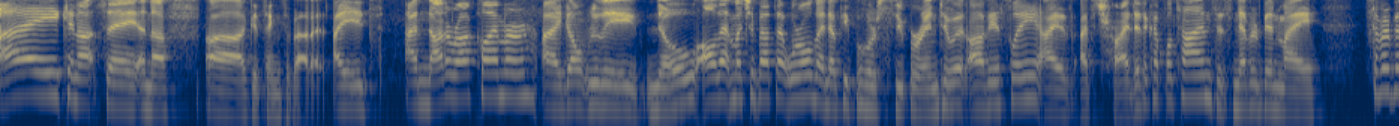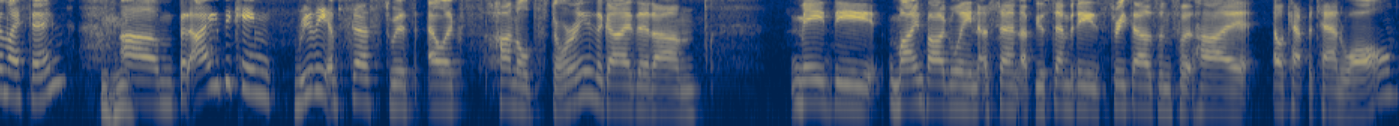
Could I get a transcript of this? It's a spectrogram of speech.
I cannot say enough uh, good things about it. I, it's I'm not a rock climber. I don't really know all that much about that world. I know people who are super into it. Obviously, I've I've tried it a couple times. It's never been my it's never been my thing. Um, but I became really obsessed with Alex Honnold's story, the guy that. Um, made the mind-boggling ascent up Yosemite's 3,000 foot high El Capitan wall.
